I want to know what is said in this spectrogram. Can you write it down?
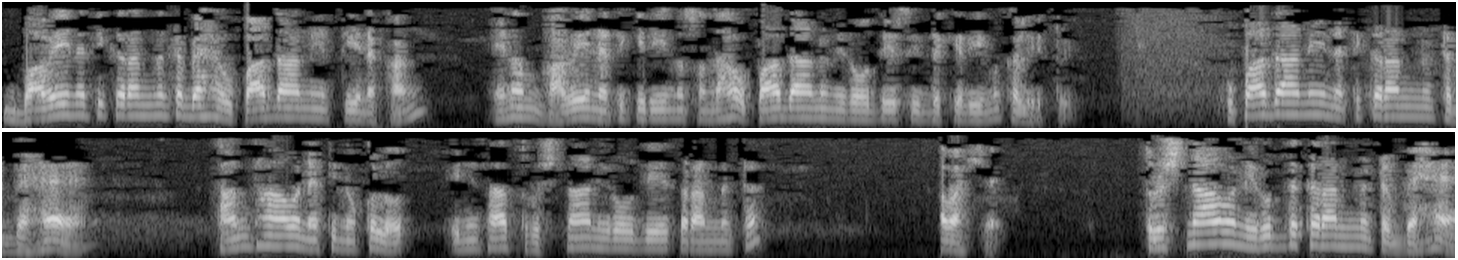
භවය නැති කරන්නට බෑ උපාදානයේ තියෙනකන් එනම් භවය නැති කිරීම සඳහා උපාදාන නිරෝධය සිද්ධ කිරීම කළ යුතුයි. උපාදානයේ නැති කරන්නට බෑ තණ්හාව නැති නොකළොත් ඒ නිසා තෘෂ්ණා නිරෝධය කරන්නට අවශ්‍යයි. තෘෂ්ණාව නිරුද්ධ කරන්නට බෑ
